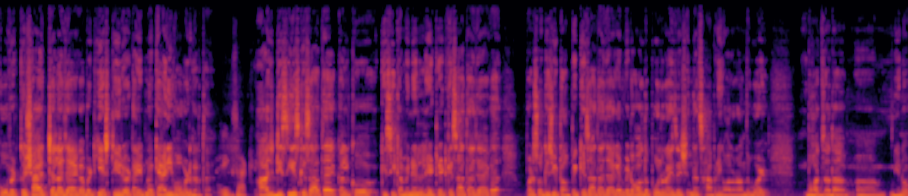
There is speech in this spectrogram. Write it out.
कोविड तो शायद चला जाएगा बट ये स्टीरियो ना कैरी फॉरवर्ड करता है। Exactly. आज डिसीज़ के साथ है कल को किसी कम्युनल हेटरेट के साथ आ जाएगा परसों किसी टॉपिक के साथ आ जाएगा with all the polarisation that's happening all around the world बहुत ज़्यादा यू नो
